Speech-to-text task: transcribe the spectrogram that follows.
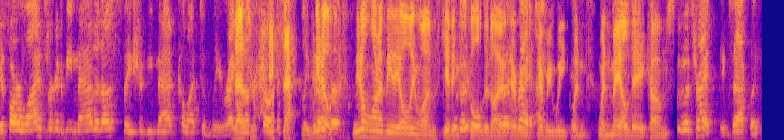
If our wives are going to be mad at us, they should be mad collectively, right? That's right. So, exactly. We know, don't. we don't want to be the only ones getting scolded every right. every week when when mail day comes. That's right. Exactly.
